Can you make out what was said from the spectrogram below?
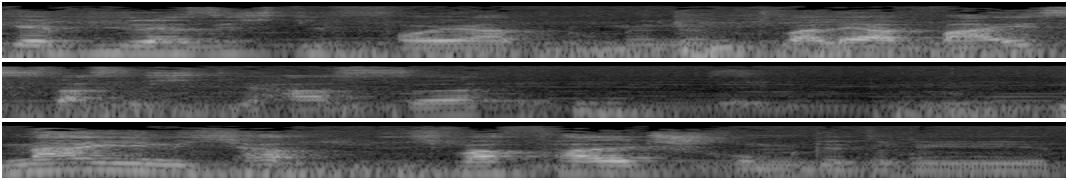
Wie er sich die Feuerblume nimmt, weil er weiß, dass ich die hasse? Nein, ich, hab, ich war falsch rumgedreht.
